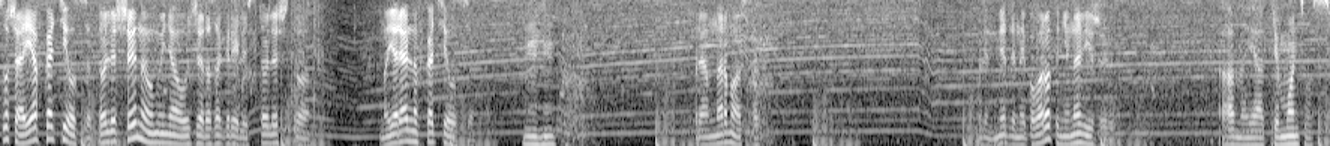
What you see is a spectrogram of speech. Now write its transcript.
Слушай, а я вкатился. То ли шины у меня уже разогрелись, то ли что. Но я реально вкатился. Мгм. Прям нормас так. Блин, медленные повороты ненавижу. Ладно, я отремонтился.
